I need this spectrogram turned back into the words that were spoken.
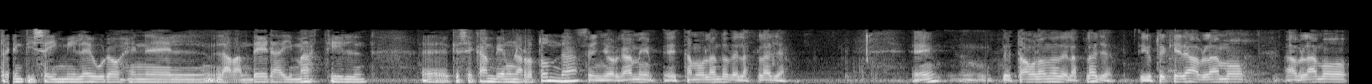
36.000 euros en la bandera y mástil eh, que se cambia en una rotonda. Señor Game, estamos hablando de las playas. ¿Eh? Estamos hablando de las playas. Si usted quiere, hablamos, hablamos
